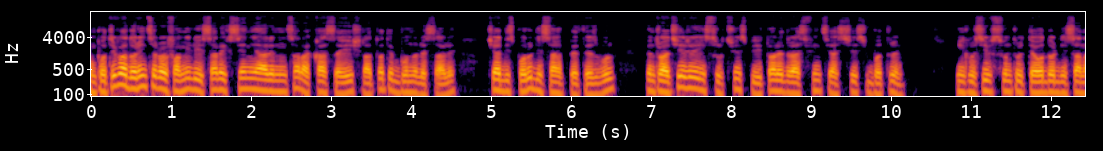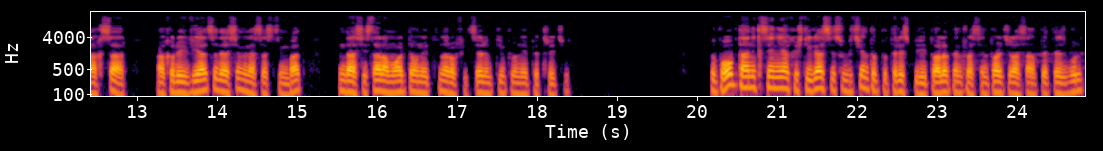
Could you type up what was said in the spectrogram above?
Împotriva dorințelor familiei sale, Xenia a renunțat la casa ei și la toate bunurile sale, ce a dispărut din Sankt Petersburg, pentru a cere instrucțiuni spirituale de la Sfinții Ascezi și bătrâni, inclusiv Sfântul Teodor din Sanaxar, a cărui viață de asemenea s-a schimbat când a asistat la moartea unui tânăr ofițer în timpul unei petreceri. După opt ani, Xenia câștigase suficientă putere spirituală pentru a se întoarce la Sankt Petersburg,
